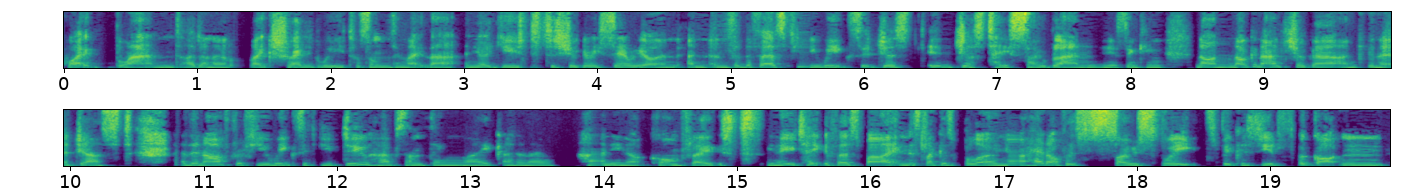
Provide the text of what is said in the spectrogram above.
quite bland, I don't know, like shredded wheat or something like that, and you're used to sugary cereal. And, and, and for the first few weeks, it just it just tastes so bland. And you're thinking, no, I'm not going to add sugar. I'm going to adjust. And then after a few weeks, if you do have something like I don't know, honey nut cornflakes, you know, you take your first bite and it's like it's blown your head off. It's so sweet because you'd forgotten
